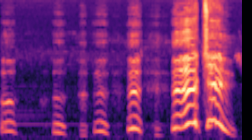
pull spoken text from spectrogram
어, 어, 어, 어, 어, 치! 어,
